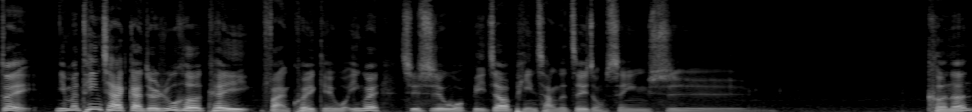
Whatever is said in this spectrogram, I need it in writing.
对你们听起来感觉如何？可以反馈给我，因为其实我比较平常的这种声音是，可能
